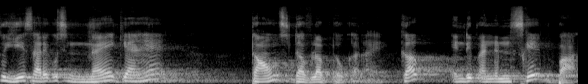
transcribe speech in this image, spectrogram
तो ये सारे कुछ नए क्या हैं? टाउन्स डेवलप्ड होकर आए। कब? इंडिपेंडेंस के बाद।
